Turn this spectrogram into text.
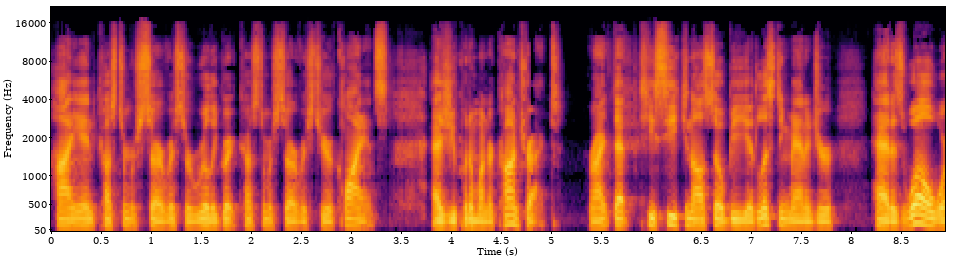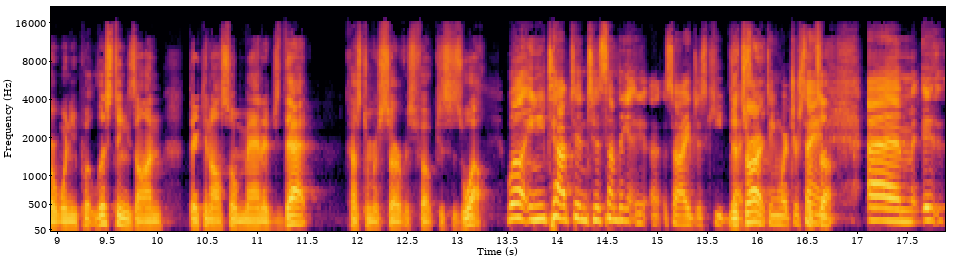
high-end customer service or really great customer service to your clients as you put them under contract, right? That TC can also be a listing manager had as well, where when you put listings on, they can also manage that customer service focus as well. Well, and you tapped into something. Uh, sorry, I just keep all right. dissecting what you're What's saying. up? Um, it,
